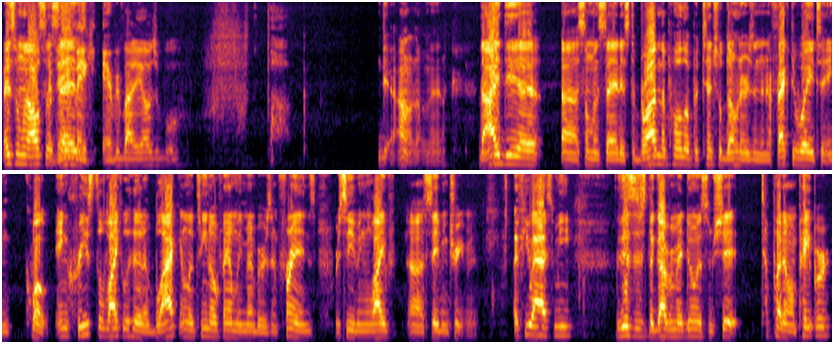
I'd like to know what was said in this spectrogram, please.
this one also if says they make everybody eligible. Fuck. Yeah, I don't know, man. The idea, uh, someone said, is to broaden the pool of potential donors in an effective way to, in, quote, increase the likelihood of black and Latino family members and friends receiving life uh, saving treatment. If you ask me, this is the government doing some shit to put it on paper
